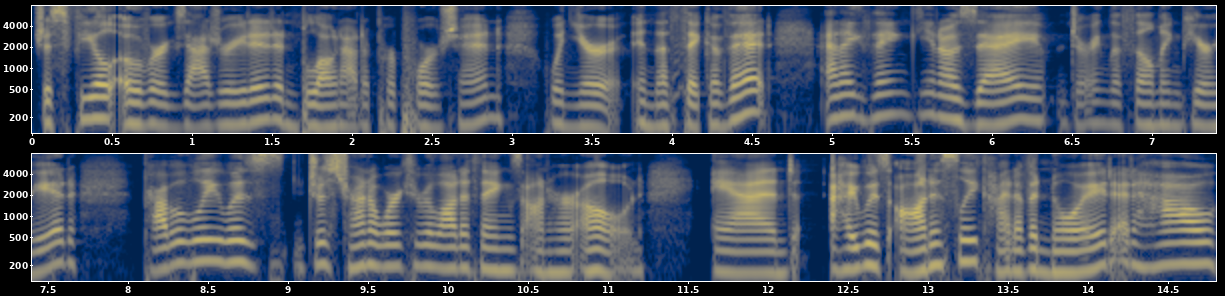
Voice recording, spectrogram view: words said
just feel over exaggerated and blown out of proportion when you're in the thick of it. And I think, you know, Zay during the filming period probably was just trying to work through a lot of things on her own. And I was honestly kind of annoyed at how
